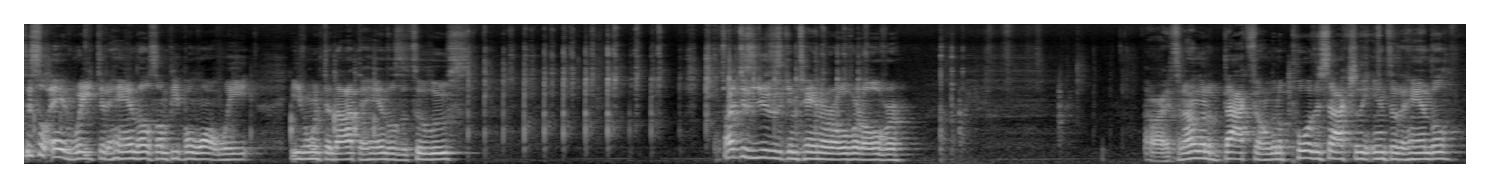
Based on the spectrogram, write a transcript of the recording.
This will add weight to the handle. Some people want weight. Even with the knot, the handles are too loose. So I just use this container over and over. All right, so now I'm gonna backfill. I'm gonna pour this actually into the handle.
